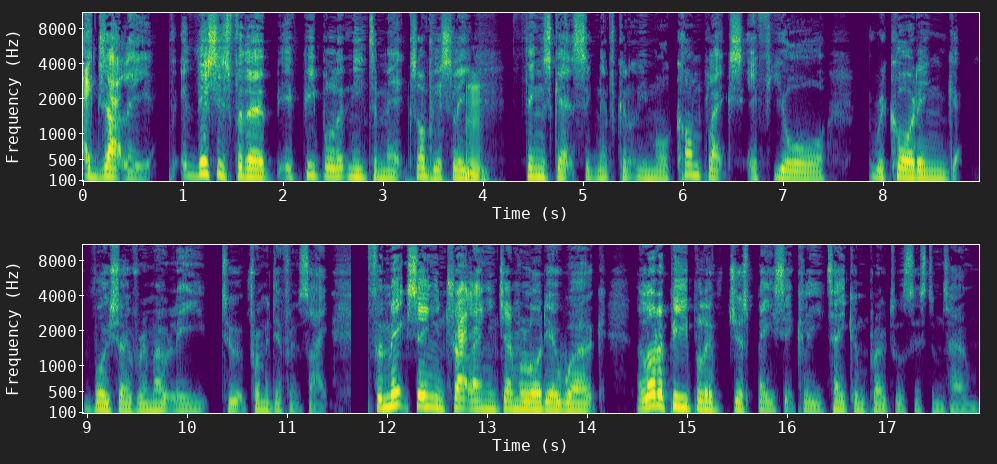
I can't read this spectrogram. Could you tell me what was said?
Exactly. This is for the if people that need to mix. Obviously, mm. things get significantly more complex if you're recording voiceover remotely to from a different site. For mixing and track laying and general audio work, a lot of people have just basically taken Pro Tools systems home,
